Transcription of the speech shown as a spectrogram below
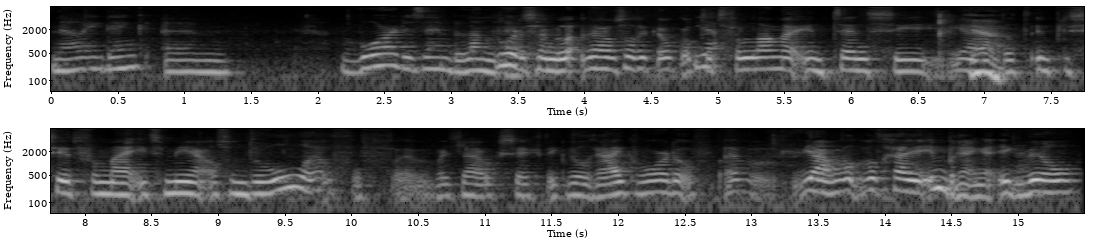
Nou, ik denk, ehm, woorden zijn belangrijk. Woorden zijn bela- daarom zat ik ook op Ja. dat verlangen, intentie. Ja, Ja. Dat impliceert voor mij iets meer als een doel. Hè? Of, of eh, wat jij ook zegt, ik wil rijk worden. Of, hè, ja, wat, wat ga je inbrengen? Ik Ja. wil...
